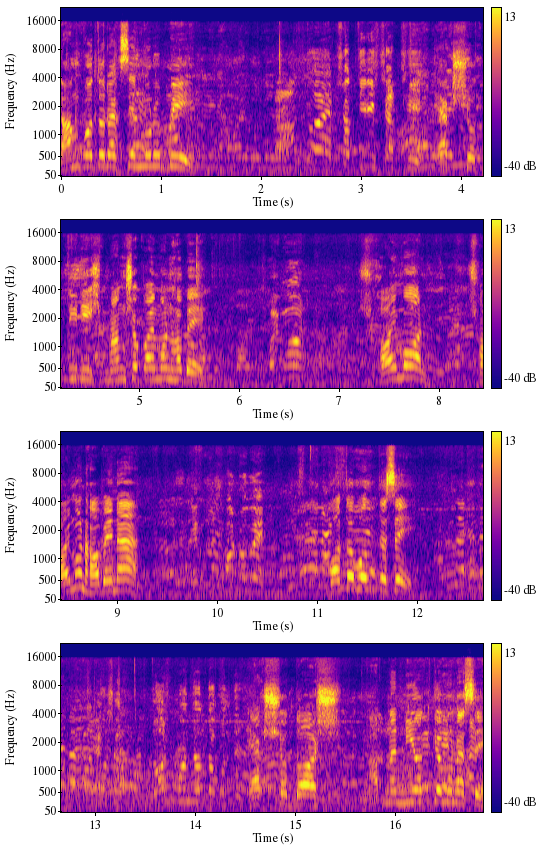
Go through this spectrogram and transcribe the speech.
দাম কত রাখছেন মুরব্বী? একশো তিরিশ মাংস কয় মন হবে? ছয় মন। ছয় মন? হবে না। কত বলতেছে? একশো দশ আপনার নিয়ত কেমন আছে?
